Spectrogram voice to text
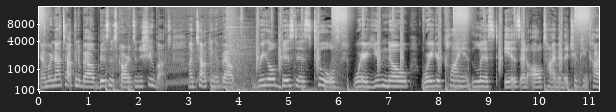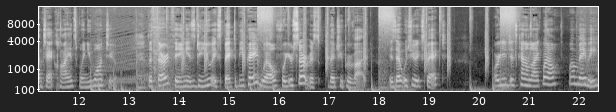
And we're not talking about business cards in a shoebox. I'm talking about real business tools where you know where your client list is at all time and that you can contact clients when you want to. The third thing is do you expect to be paid well for your service that you provide? Is that what you expect? Or you just kind of like, well, well, maybe.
